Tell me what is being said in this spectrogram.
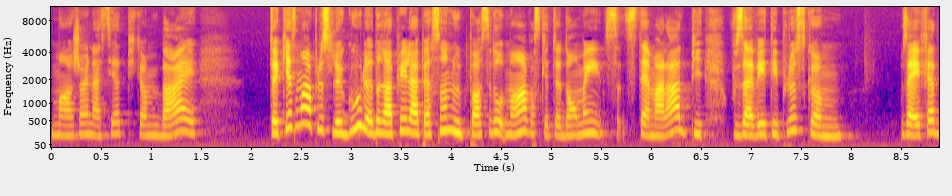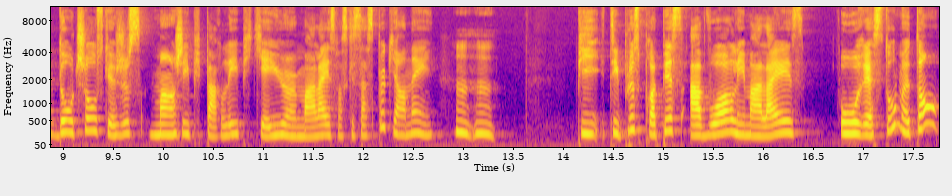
manger une assiette, puis comme bye, t'as quasiment plus le goût là, de rappeler la personne ou de passer d'autres moments parce que t'as bien- c'était malade, puis vous avez été plus comme... Vous avez fait d'autres choses que juste manger puis parler, puis qu'il y ait eu un malaise, parce que ça se peut qu'il y en ait. Mhm. Puis t'es plus propice à voir les malaises au resto, mettons.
